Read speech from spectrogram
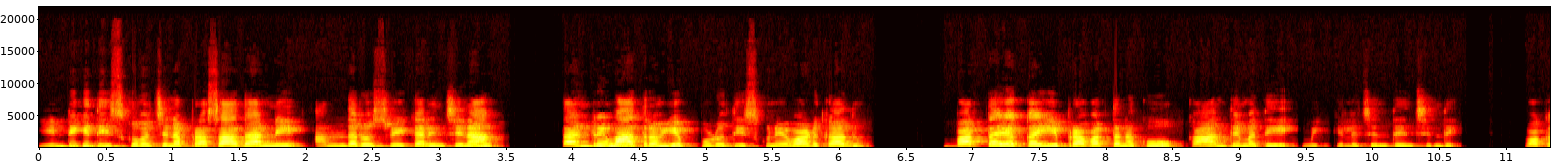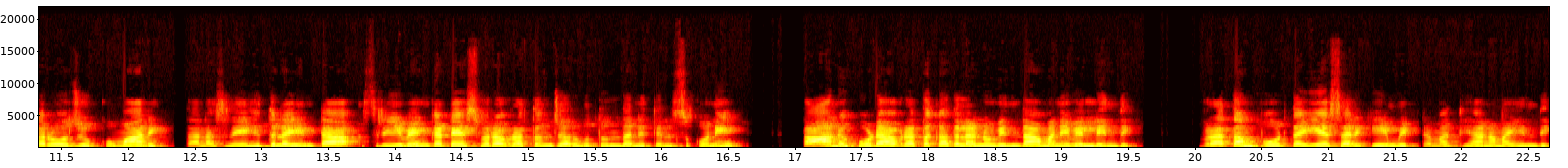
ఇంటికి తీసుకువచ్చిన ప్రసాదాన్ని అందరూ స్వీకరించినా తండ్రి మాత్రం ఎప్పుడూ తీసుకునేవాడు కాదు. భర్త యొక్క ఈ ప్రవర్తనకు కాంతిమతి మిక్కిలి చింతించింది. ఒకరోజు కుమారి తన స్నేహితుల ఇంట శ్రీ వెంకటేశ్వర వ్రతం జరుగుతుందని తెలుసుకొని తాను కూడా వ్రత కథలను విందామని వెళ్ళింది. వ్రతం పూర్తయ్యేసరికి మిట్ట మధ్యాహ్నం అయింది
